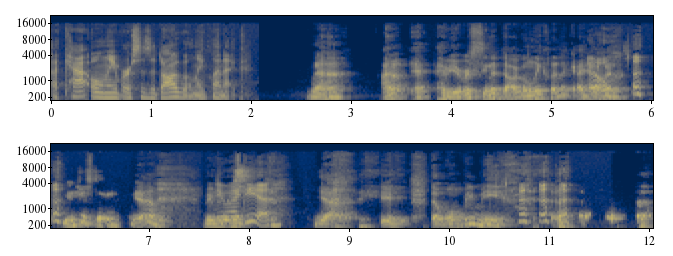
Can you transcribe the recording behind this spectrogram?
a cat only versus a dog only clinic? Nah. I don't. Have you ever seen a dog only clinic? I no. haven't. Interesting. Yeah. Maybe New idea. Yeah, that won't be me.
